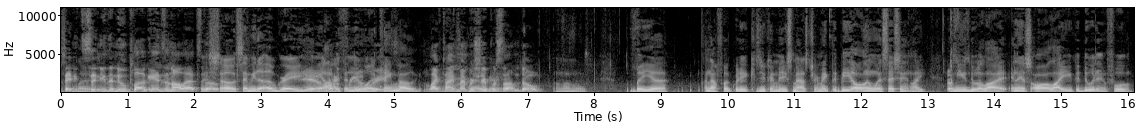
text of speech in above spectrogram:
they need to send you the new plugins and all that For stuff. sure. Send me the upgrade. Yeah, I all heard the the, new one came out. Lifetime membership or something dope. I love this. But yeah, and I fuck with it because you can mix, master, make the beat all in one session. Like, I mean, you do a lot, and it's all like you could do it in full.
